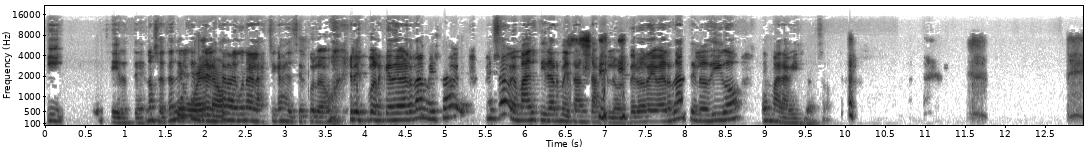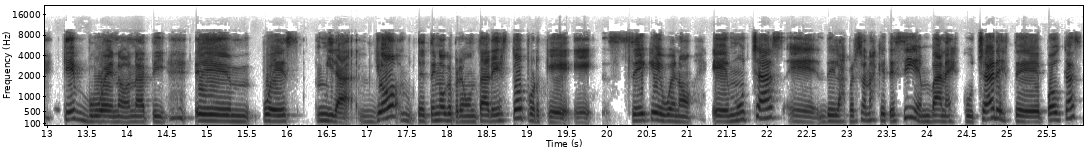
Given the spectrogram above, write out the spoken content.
Y decirte. No sé, tendrías que entrevistar a alguna de las chicas del Círculo de Mujeres, porque de verdad me sabe, me sabe mal tirarme tanta flor, pero de verdad te lo digo, es maravilloso. Qué bueno, Nati. Em, pues Mira, yo te tengo que preguntar esto porque eh, sé que, bueno, eh, muchas eh, de las personas que te siguen van a escuchar este podcast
